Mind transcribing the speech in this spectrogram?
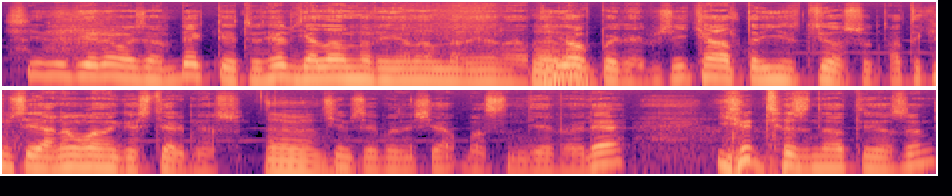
şimdi diyelim hocam bekletiyorsun. Hep yalanları yalanları yalanları. Evet. Yok böyle bir şey. Kağıtları yırtıyorsun. Hatta kimseye ana bana göstermiyorsun. evet. Kimse bana şey yapmasın diye böyle yırtıyorsun atıyorsun.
